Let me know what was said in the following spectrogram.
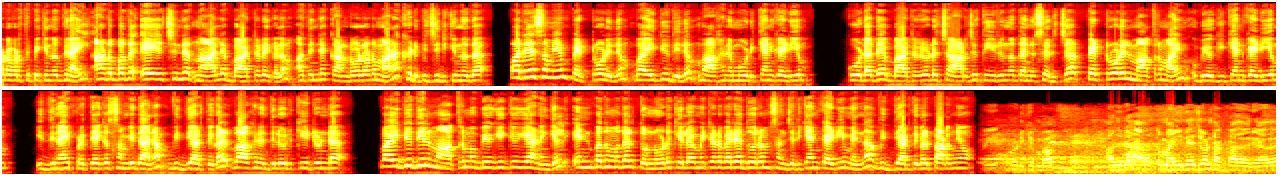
പ്രവർത്തിപ്പിക്കുന്നതിനായി അറുപത് എ എച്ചിന്റെ നാല് ബാറ്ററികളും അതിന്റെ കൺട്രോളറുമാണ് ഘടിപ്പിച്ചിരിക്കുന്നത്. ഒരേ സമയം പെട്രോളിലും വൈദ്യുതിയിലും വാഹനം ഓടിക്കാൻ കഴിയും. കൂടാതെ ബാറ്ററിയുടെ ചാർജ് തീരുന്നതനുസരിച്ച് പെട്രോളിൽ മാത്രമായും ഉപയോഗിക്കാൻ കഴിയും. ഇതിനായി പ്രത്യേക സംവിധാനം വിദ്യാർത്ഥികൾ വാഹനത്തിൽ ഒരുക്കിയിട്ടുണ്ട്. വൈദ്യുതിയിൽ മാത്രം ഉപയോഗിക്കുകയാണെങ്കിൽ എൺപത് മുതൽ തൊണ്ണൂറ് കിലോമീറ്റർ വരെ ദൂരം സഞ്ചരിക്കാൻ കഴിയുമെന്ന് വിദ്യാർത്ഥികൾ പറഞ്ഞു. ഓടിക്കുമ്പോൾ അതിന് അവർക്ക് മൈലേജ് കൊണ്ടാക്കാതെ വരിക. അത്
